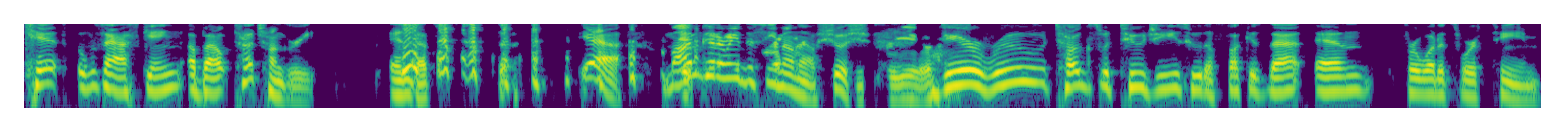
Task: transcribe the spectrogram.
Kit was asking about Touch Hungry, and that's the, yeah. I'm gonna read this email now. Shush. Dear Rue Tugs with two G's, who the fuck is that? And for what it's worth, team.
